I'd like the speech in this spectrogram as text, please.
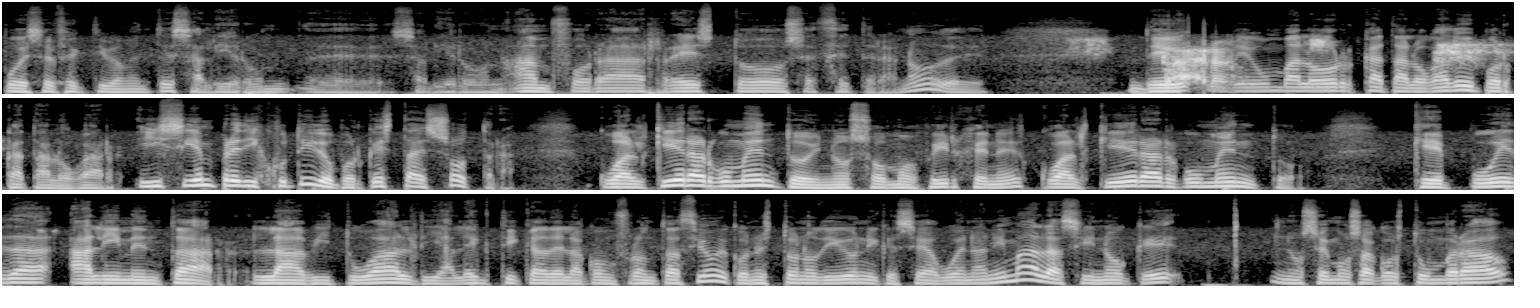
pues efectivamente salieron, eh, salieron ánforas, restos, etcétera, ¿no? De, de, un valor catalogado y por catalogar. Y siempre discutido, porque esta es otra. Cualquier argumento, y no somos vírgenes, cualquier argumento que pueda alimentar la habitual dialéctica de la confrontación, y con esto no digo ni que sea buena ni mala, sino que nos hemos acostumbrado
